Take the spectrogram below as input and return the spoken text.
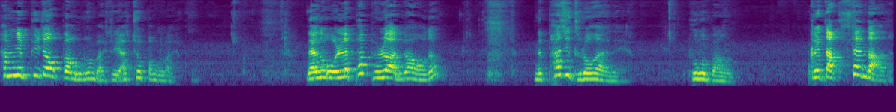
삼립 피자 호빵 은근 맛있어. 야채 호빵도 맛있고. 나도 원래 팥 별로 안 좋아하거든? 근데 팥이 들어가야 돼. 붕어빵은. 그게 딱 스탠다드.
